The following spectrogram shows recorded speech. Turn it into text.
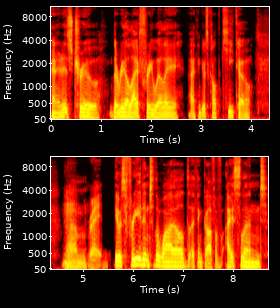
and it is true. The real life Free Willy, I think it was called Keiko. Um, Right. it was freed into the wild, I think, off of Iceland,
